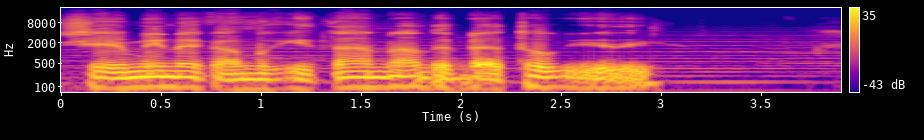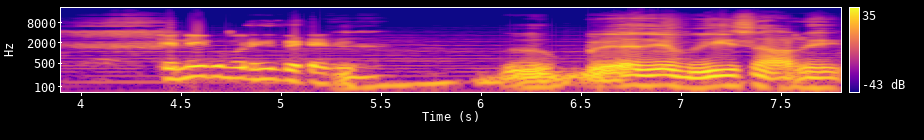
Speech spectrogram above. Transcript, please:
6 ਮਹੀਨੇ ਕੰਮ ਕੀਤਾ ਨਾ ਤੇ ਡੈਥ ਹੋ ਗਈ ਇਹਦੀ। ਕਿੰਨੀ ਕੁ ਉਮਰ ਸੀ ਬੇਟੇ ਦੀ? ਅਜੇ 20 ਸਾਲ ਹੀ।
